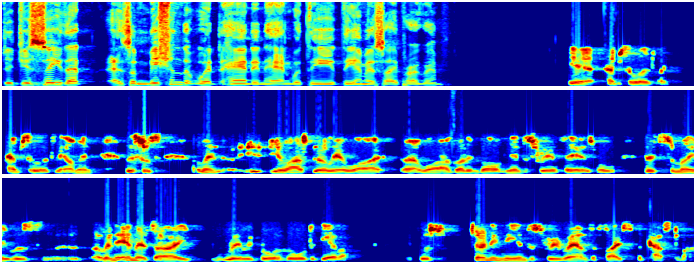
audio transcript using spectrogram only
Did you see that as a mission that went hand in hand with the, the MSA program? Yeah, absolutely, absolutely. I mean, this was. I mean, you asked earlier why uh, why I got involved in industry affairs. Well, this to me was, I mean, MSA really brought it all together. It was turning the industry around to face the customer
